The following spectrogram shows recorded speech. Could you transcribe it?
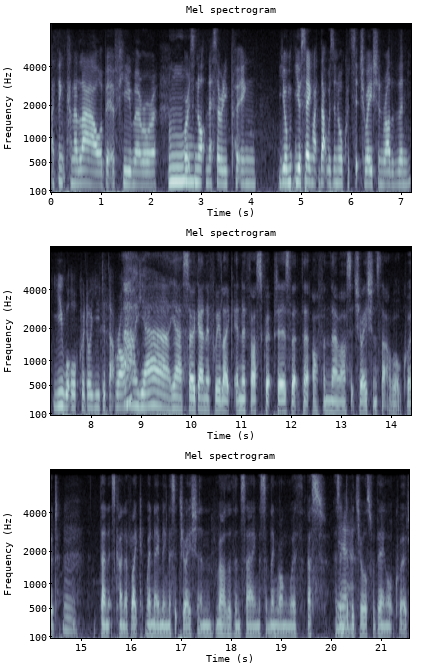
I think can allow a bit of humour or a, or it's not necessarily putting you're you're saying like that was an awkward situation rather than you were awkward or you did that wrong. Ah, yeah, yeah. So again, if we're like, and if our script is that that often there are situations that are awkward, Mm. then it's kind of like we're naming the situation rather than saying there's something wrong with us as Yeah. individuals for being awkward.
